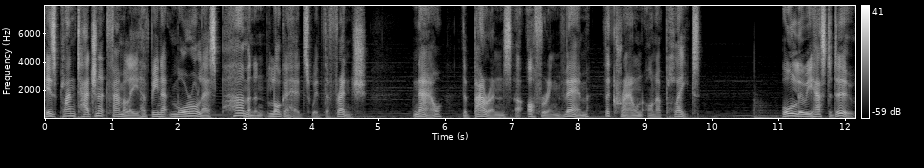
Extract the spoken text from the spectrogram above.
his Plantagenet family have been at more or less permanent loggerheads with the French. Now, the barons are offering them the crown on a plate. All Louis has to do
